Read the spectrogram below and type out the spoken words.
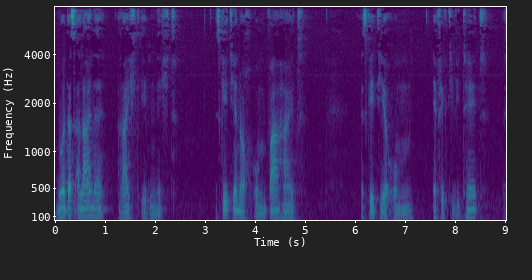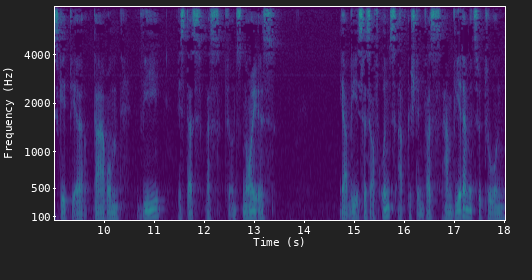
Nur das alleine reicht eben nicht. Es geht hier noch um Wahrheit, es geht hier um Effektivität, es geht hier darum, wie ist das, was für uns neu ist, ja, wie ist es auf uns abgestimmt, was haben wir damit zu tun,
